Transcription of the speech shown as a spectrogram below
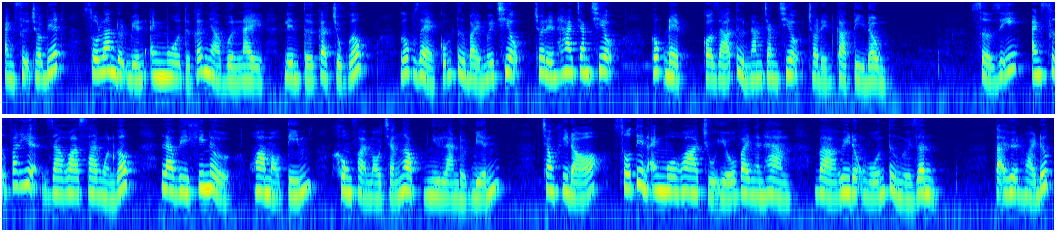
Anh Sự cho biết số lan đột biến anh mua từ các nhà vườn này lên tới cả chục gốc. Gốc rẻ cũng từ 70 triệu cho đến 200 triệu, gốc đẹp có giá từ 500 triệu cho đến cả tỷ đồng. Sở dĩ anh Sự phát hiện ra hoa sai nguồn gốc là vì khi nở, hoa màu tím, không phải màu trắng ngọc như lan đột biến. Trong khi đó, số tiền anh mua hoa chủ yếu vay ngân hàng và huy động vốn từ người dân. Tại huyện Hoài Đức,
